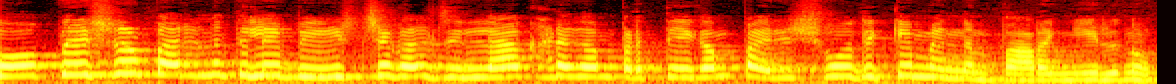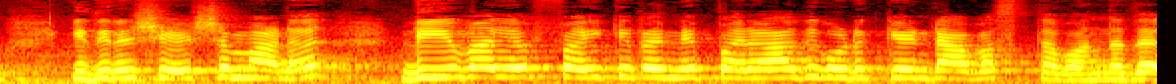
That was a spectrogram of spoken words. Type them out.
കോർപ്പറേഷൻ ഭരണത്തിലെ വീഴ്ചകൾ ജില്ലാ ഘടകം പ്രത്യേകം പരിശോധിക്കുമെന്നും പറഞ്ഞിരുന്നു. ഇതിനുശേഷമാണ് ഡിവൈഎഫ്ഐക്ക് തന്നെ പരാതി കൊടുക്കേണ്ട അവസ്ഥ വന്നത്.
